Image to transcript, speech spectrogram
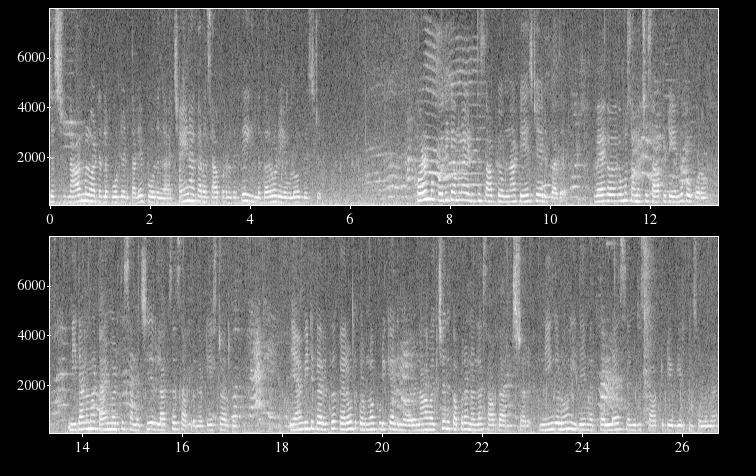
ஜஸ்ட் நார்மல் வாட்டரில் போட்டு எடுத்தாலே போதுங்க. சைனாக்காரன் சாப்பிட்றதுக்கு இந்த கருவோடு எவ்வளோ பெஸ்ட்டு குழம்பு கொதிக்காமலாம் எடுத்து சாப்பிட்டோம்னா டேஸ்ட்டே இருக்காது. வேக வேகமாக சமைச்சு சாப்பிட்டுட்டு எங்கே போக போகிறோம் நிதானமாக டைம் எடுத்து சமைச்சு ரிலாக்ஸாக சாப்பிடுங்க. டேஸ்ட்டாக இருக்கும். என் வீட்டுக்காருக்கு கரவுட்டு குழம்புலாம் பிடிக்காதுன்னு அவர். நான் வச்சதுக்கப்புறம் நல்லா சாப்பிட ஆரம்பிச்சிட்டாரு. நீங்களும் இதே மெத்தடில் செஞ்சு சாப்பிட்டுட்டு எப்படி இருக்குன்னு சொல்லுங்கள்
